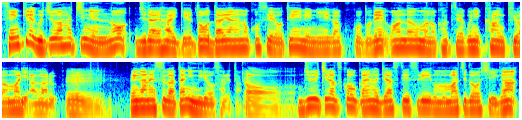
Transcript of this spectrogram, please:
1918年の時代背景とダイアナの個性を丁寧に描くことで、ワンダーウーマンの活躍に感極まり上がる。うん。メガネ姿に魅了された。ああ。11月公開のジャスティスリーグも待ち遠しいが、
